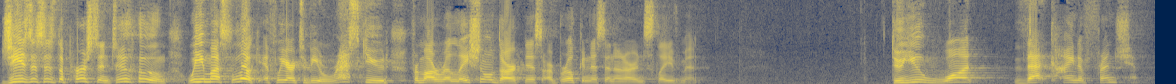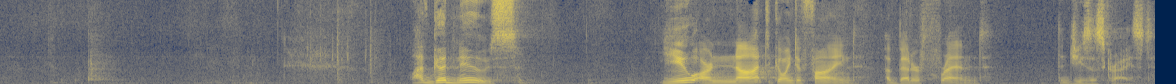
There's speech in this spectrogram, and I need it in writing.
Jesus is the person to whom we must look if we are to be rescued from our relational darkness, our brokenness, and our enslavement. Do you want that kind of friendship. Well, I have good news. You are not going to find a better friend than Jesus Christ.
